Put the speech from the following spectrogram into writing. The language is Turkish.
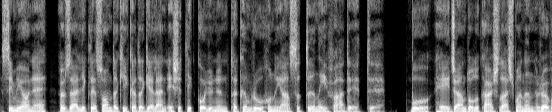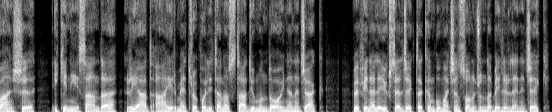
Simeone, özellikle son dakikada gelen eşitlik golünün takım ruhunu yansıttığını ifade etti. Bu heyecan dolu karşılaşmanın rövanşı 2 Nisan'da Riyad Air Metropolitano Stadyumunda oynanacak ve finale yükselecek takım bu maçın sonucunda belirlenecek.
